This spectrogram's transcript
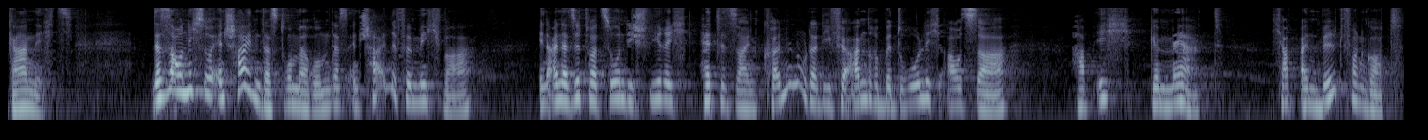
gar nichts. Das ist auch nicht so entscheidend, das drumherum. Das Entscheidende für mich war, in einer Situation, die schwierig hätte sein können oder die für andere bedrohlich aussah, habe ich gemerkt, ich habe ein Bild von Gott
